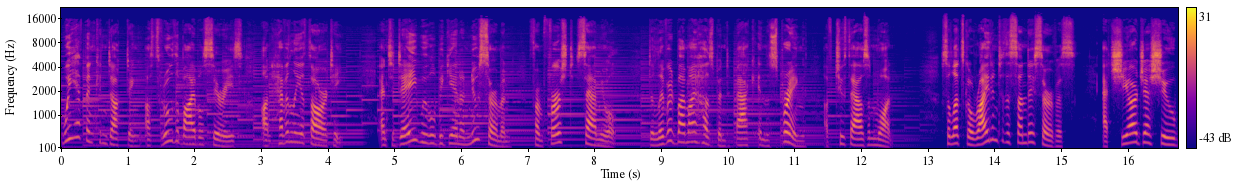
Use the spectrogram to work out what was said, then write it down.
We have been conducting a Through the Bible series on heavenly authority, and today we will begin a new sermon from 1 Samuel, delivered by my husband back in the spring of 2001. So let's go right into the Sunday service at Shear Jashub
